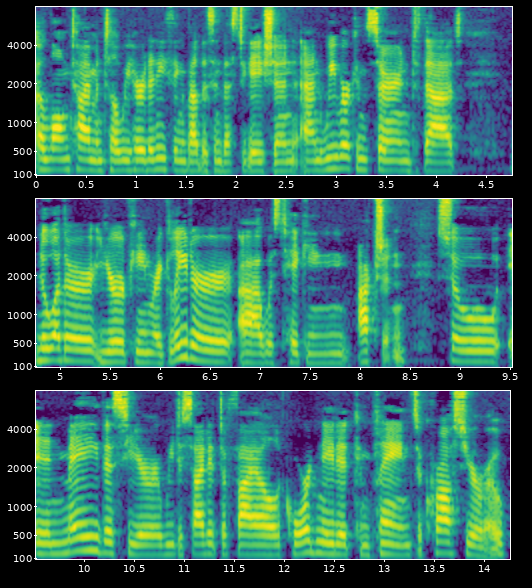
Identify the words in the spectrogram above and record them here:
a long time until we heard anything about this investigation, and we were concerned that no other European regulator uh, was taking action. So in May this year, we decided to file coordinated complaints across Europe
